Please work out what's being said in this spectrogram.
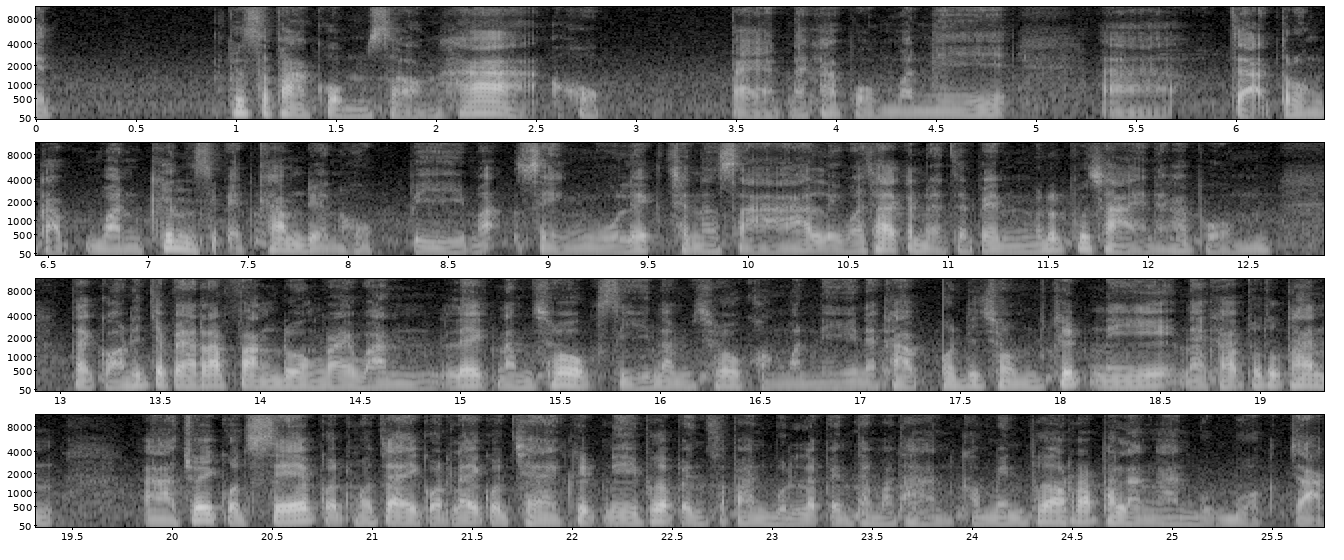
7 พฤษภาคม 2568 นะครับผมวันนี้จะตรงกับวันขึ้น 11 ค่ำเดือน 6 ปี มะเสงงูเล็กชนสา หรือว่าชาติกำเนิดจะเป็นมนุษย์ผู้ชายนะครับผม แต่ก่อนที่จะไปรับฟังดวงรายวันเลขนำโชค สีนำโชคของวันนี้นะครับ คนที่ชมคลิปนี้นะครับทุกๆท่าน ช่วยกดเซฟกดหัวใจกดไลค์กดแชร์คลิปนี้เพื่อเป็นสะพานบุญและเป็นธรรมทาน คอมเมนต์เพื่อรับพลังงานบวกๆจาก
